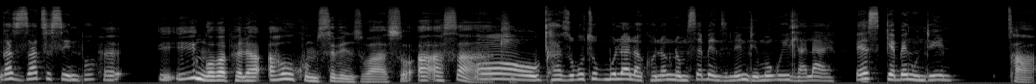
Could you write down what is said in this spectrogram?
ngazizathi sinpho Eh, i- ingoba phela awukho umsebenzi waso a- asakhi. Oh uchaza ukuthi ukubulala khona kunomsebenzi nendima okuyidlalayo. Esigebengu ndini? Cha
